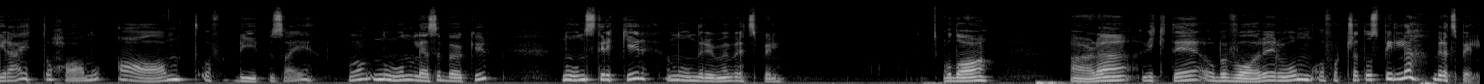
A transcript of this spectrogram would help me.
greit å ha noe annet å fordype seg i. Noen leser bøker, noen strikker, noen driver med brettspill. Og da er det viktig å bevare roen og fortsette å spille brettspill.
